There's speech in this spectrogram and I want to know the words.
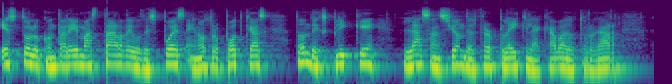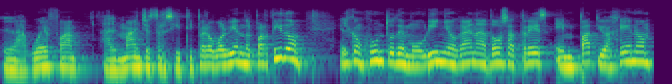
Esto lo contaré más tarde o después en otro podcast donde explique la sanción del fair play que le acaba de otorgar la UEFA al Manchester City. Pero volviendo al partido, el conjunto de Mourinho gana 2 a 3 en patio ajeno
